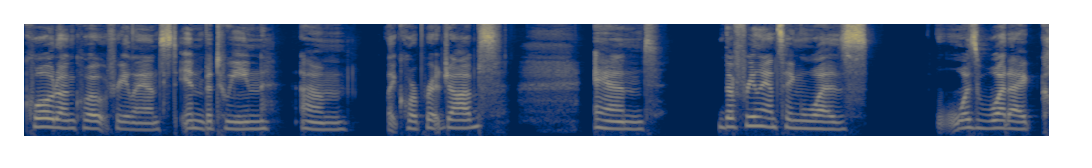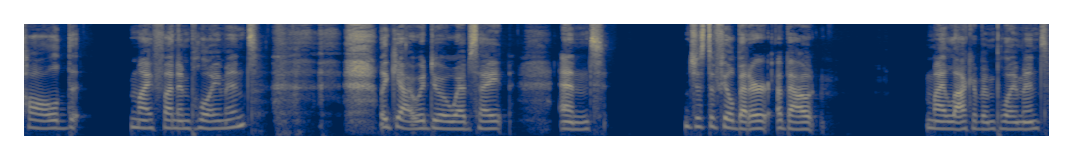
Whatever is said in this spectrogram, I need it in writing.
quote unquote, freelanced in between um, like corporate jobs, and the freelancing was was what I called my fun employment. like, yeah, I would do a website and just to feel better about my lack of employment,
